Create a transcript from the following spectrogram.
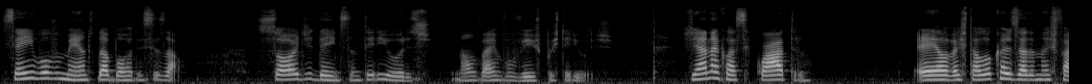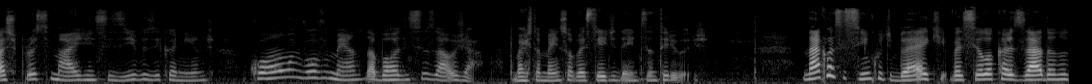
sem envolvimento da borda incisal. Só de dentes anteriores, não vai envolver os posteriores. Já na classe 4, ela vai estar localizada nas faces proximais de incisivos e caninos, com o envolvimento da borda incisal já, mas também só vai ser de dentes anteriores. Na classe 5 de Black, vai ser localizada no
